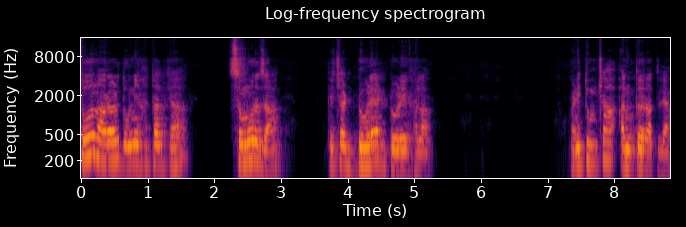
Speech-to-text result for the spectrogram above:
तो नारळ दोन्ही हातात घ्या. समोर जा. त्याच्या डोळ्यात डोळे घाला. आणि तुमच्या अंतरातल्या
